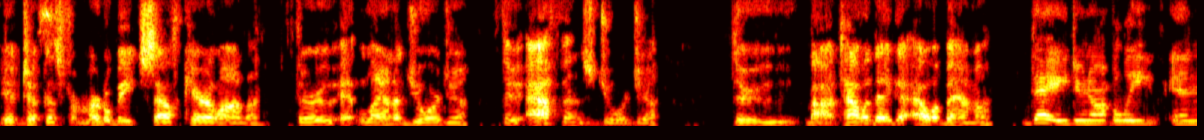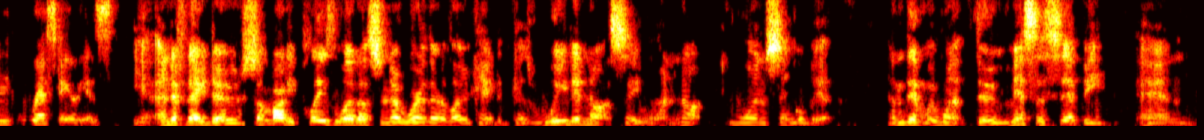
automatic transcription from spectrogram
It took us from Myrtle Beach, South Carolina, through Atlanta, Georgia, through Athens, Georgia, through by Talladega, Alabama. They do not believe in rest areas. Yeah, and if they do, somebody please let us know where they're located because we did not see one, not one single bit. And then we went through Mississippi and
